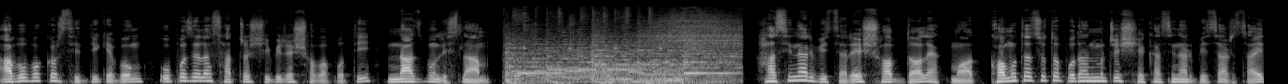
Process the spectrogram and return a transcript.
আবু বকর সিদ্দিক এবং উপজেলা ছাত্র শিবিরের সভাপতি নাজমুল ইসলাম। হাসিনার বিচারে সব দল একমত। ক্ষমতাচ্যুত প্রধানমন্ত্রী শেখ হাসিনার বিচার চায়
